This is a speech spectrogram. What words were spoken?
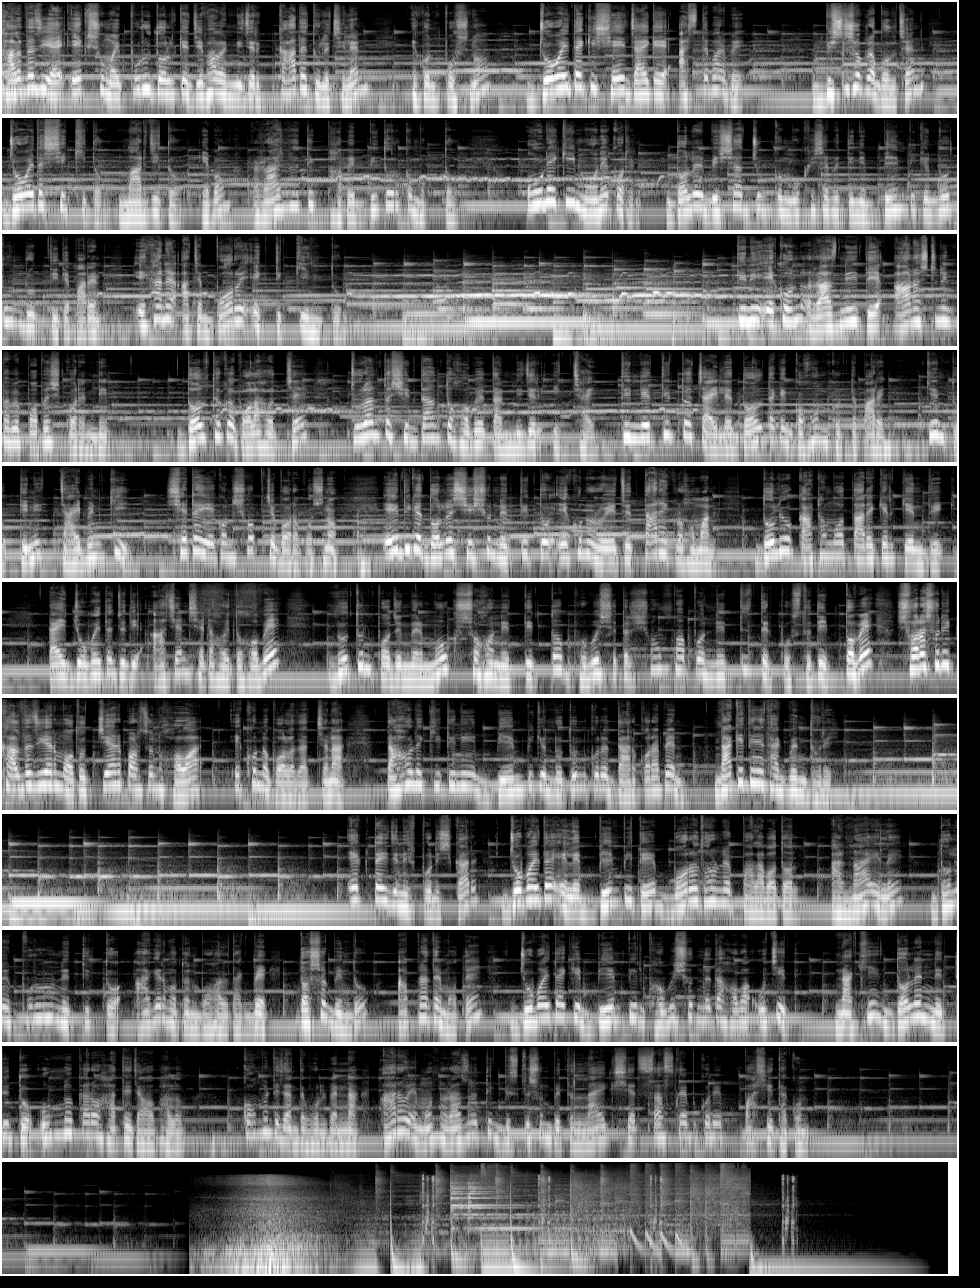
খালেদা জিয়া এক সময় পুরো দলকে যেভাবে নিজের কাঁধে তুলেছিলেন, এখন প্রশ্ন, জোবাইদা কি সেই জায়গায় আসতে পারবে? বিশ্লেষকরা বলছেন, জোবাইদা শিক্ষিত, মার্জিত এবং রাজনৈতিকভাবে বিতর্কমুক্ত। অনেকেই মনে করেন, দলের বিশ্বাসযোগ্য মুখ হিসেবে তিনি বিএনপিকে নতুন রূপ দিতে পারেন। এখানে আছে বড় একটি কিন্তু। তিনি এখন রাজনীতিতে আনুষ্ঠানিকভাবে প্রবেশ করেননি। দল থেকে বলা হচ্ছে, চূড়ান্ত সিদ্ধান্ত হবে তার নিজের ইচ্ছায়। তিনি নেতৃত্ব চাইলে দল তাকে গ্রহণ করতে পারে, কিন্তু তিনি চাইবেন কি? সেটাই এখন সবচেয়ে বড় প্রশ্ন। এইদিকে দলের শীর্ষ নেতৃত্ব এখনও রয়েছে তারেক রহমান। দলীয় কাঠামো তারেকের কেন্দ্রিক। তাই জুবাইদা যদি আসেন, সেটা হয়তো হবে নতুন প্রজন্মের মুখ সহ নেতৃত্ব, ভবিষ্যতের সম্ভাব্য নেতৃত্বের প্রস্তুতি। তবে সরাসরি খালেদা জিয়ার মতো চেয়ারপারসন হওয়া এখনও বলা যাচ্ছে না। তাহলে কি তিনি বিএনপিকে নতুন করে দাঁড় করাবেন? নাকি তিনি থাকবেন ধরে? একটাই জিনিস পরিষ্কার জোবাইদা এলে বিএনপিতে বড় ধরনের পালাবদল আর না এলে দলের পুরনো নেতৃত্ব আগের মতন বহাল থাকবে। দর্শকবিন্দু, আপনাদের মতে জোবাইদাকে বিএনপির ভবিষ্যৎ নেতা হওয়া উচিত নাকি দলের নেতৃত্ব অন্য কারও হাতে যাওয়া ভালো? কমেন্টে জানতে ভুলবেন না। আরও এমন রাজনৈতিক বিশ্লেষণ পেতে লাইক, শেয়ার, সাবস্ক্রাইব করে পাশেই থাকুন।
